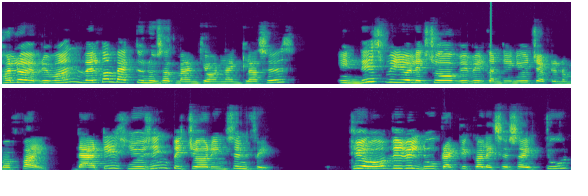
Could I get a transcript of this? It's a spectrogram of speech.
Hello everyone, welcome back to Nuzhat Ma'am online classes. In this video lecture, we will continue chapter number 5, that is using picture in Synfig. Here we will do practical exercise 2,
